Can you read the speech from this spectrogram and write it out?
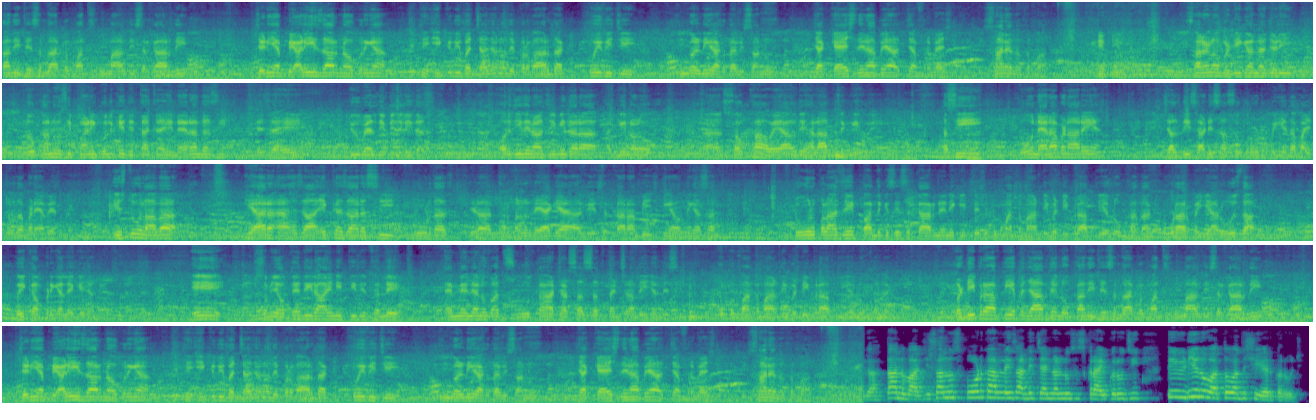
ਲੋਕਾਂ ਦੀ ਤੇ ਸਰਦਾਰ ਭਗਵੰਤ ਸਿੰਘ ਮਾਨ ਦੀ ਸਰਕਾਰ ਦੀ ਜਿਹੜੀਆਂ 42000 ਨੌਕਰੀਆਂ, ਜਿੱਥੇ ਇੱਕ ਵੀ ਬੱਚਾ ਜਾਂ ਉਹਨਾਂ ਦੇ ਪਰਿਵਾਰ ਦਾ ਕੋਈ ਵੀ ਜੀ ਉਂਗਲ ਨਹੀਂ ਰੱਖਦਾ ਵੀ ਸਾਨੂੰ ਜਾਂ ਕੈਸ਼ ਦੇਣਾ ਪਿਆ ਜਾਂ ਫਰਮੈਸ਼ ਸਾਰਿਆਂ ਦਾ ਧੰਨਵਾਦ। ਸਾਰਿਆਂ ਨਾਲੋਂ ਵੱਡੀ ਗੱਲ ਹੈ ਜਿਹੜੀ ਲੋਕਾਂ ਨੂੰ ਅਸੀਂ ਪਾਣੀ ਖੁੱਲ੍ਹ ਕੇ ਦਿੱਤਾ, ਚਾਹੇ ਨਹਿਰਾਂ ਦਾ ਸੀ ਤੇ ਚਾਹੇ ਟਿਊਬਵੈਲ ਦੀ ਬਿਜਲੀ ਦਾ ਸੀ। ਔਰ ਜਿਹਦੇ ਨਾਲ ਜ਼ਿਮੀਂਦਾਰਾ ਅੱਗੇ ਨਾਲੋਂ ਸੌਖਾ ਹੋਇਆ, ਉਹਦੇ ਹਾਲਾਤ ਚੰਗੇ ਹੋਏ। ਅਸੀਂ ਦੋ ਨਹਿਰਾਂ ਬਣਾ ਰਹੇ ਆ। ਜਲਦੀ 750 ਕਰੋੜ ਰੁਪਏ ਦਾ ਬਜਟ ਉਹਦਾ ਬਣਿਆ ਹੋਇਆ। ਇਸ ਤੋਂ ਇਲਾਵਾ 11000 1080 ਕਰੋੜ ਦਾ ਜਿਹੜਾ ਥਰਮਲ ਲਿਆ ਗਿਆ। ਅੱਗੇ ਸਰਕਾਰਾਂ ਵੇਚਦੀਆਂ ਹੁੰਦੀਆਂ ਸਨ। ਟੋਲ ਪਲਾਜ਼ੇ ਬੰਦ ਕਿਸੇ ਸਰਕਾਰ ਨੇ ਨਹੀਂ ਕੀਤੇ। ਸੀ ਭਗਵੰਤ ਮਾਨ ਦੀ ਵੱਡੀ ਪ੍ਰਾਪਤੀ ਹੈ। ਲੋਕਾਂ ਦਾ ਕਰੋੜਾਂ ਰੁਪਈਆ ਰੋਜ਼ ਦਾ ਕੋਈ ਕੰਪਨੀਆਂ ਲੈ ਕੇ ਜਾਂਦੀਆਂ। ਇਹ ਸਮਝੌਤੇ ਦੀ ਰਾਜਨੀਤੀ ਦੇ ਥੱਲੇ ਐਮਐਲਏ ਨੂੰ ਵੱਧ ਸਹੂਲਤਾਂ 8-8 7-7 ਪੈਨਸ਼ਨਾਂ ਦੇਈ ਜਾਂਦੇ ਸੀ। ਉਹ ਭਗਵੰਤ ਮਾਨ ਦੀ ਵੱਡੀ ਪ੍ਰਾਪਤੀ ਹੈ ਲੋਕਾਂ ਲਈ। ਵੱਡੀ ਪ੍ਰਾਪਤੀ ਹੈ ਪੰਜਾਬ ਦੇ ਲੋਕਾਂ ਦੀ ਤੇ ਸਰਦਾਰ ਭਗਵੰਤ ਮਾਨ ਦੀ ਸਰਕਾਰ ਦੀ। ਜਿਹੜੀਆਂ 42000 ਨੌਕਰੀਆਂ ਜਿੱਥੇ ਇੱਕ ਵੀ ਬੱਚਾ ਜਾਂ ਉਹਨਾਂ ਦੇ ਪਰਿਵਾਰ ਦਾ ਕੋਈ ਵੀ ਜੀ ਉਂਗਲ ਨਹੀਂ ਰੱਖਦਾ ਵੀ ਸਾਨੂੰ ਜਾਂ ਕੈਸ਼ ਦੇਣਾ ਪਿਆ ਜਾਂ ਫਰਮੈਸ਼ ਸਾਰਿਆਂ ਦਾ ਧੰਨਵਾਦ। ਗਾ। ਧੰਨਵਾਦ ਜੀ। ਸਾਨੂੰ ਸਪੋਰਟ ਕਰਨ ਲਈ ਸਾਡੇ ਚੈਨਲ ਨੂੰ ਸਬਸਕ੍ਰਾਈਬ ਕਰੋ ਜੀ ਤੇ ਵੀਡੀਓ ਨੂੰ ਵੱਧ ਤੋਂ ਵੱਧ ਸ਼ੇਅਰ ਕਰੋ ਜੀ।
